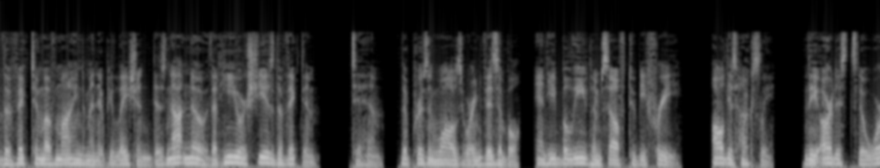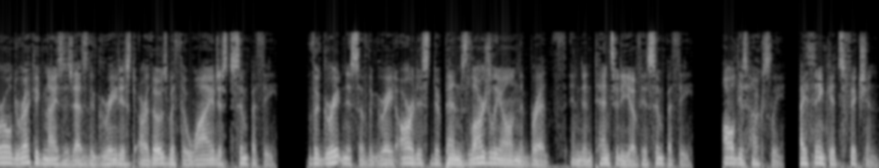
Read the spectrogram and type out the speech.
The victim of mind manipulation does not know that he or she is the victim. To him, the prison walls were invisible, and he believed himself to be free. Aldous Huxley. The artists the world recognizes as the greatest are those with the widest sympathy. The greatness of the great artist depends largely on the breadth and intensity of his sympathy. Aldous Huxley. I think it's fiction.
